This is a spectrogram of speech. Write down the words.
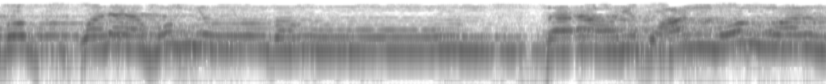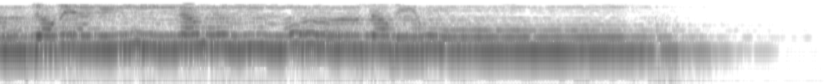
إيمانهم ولا هم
